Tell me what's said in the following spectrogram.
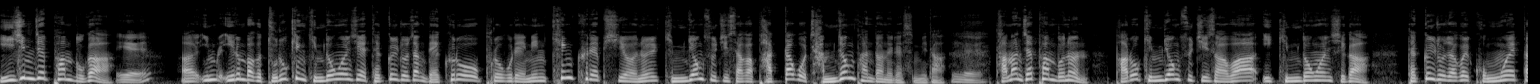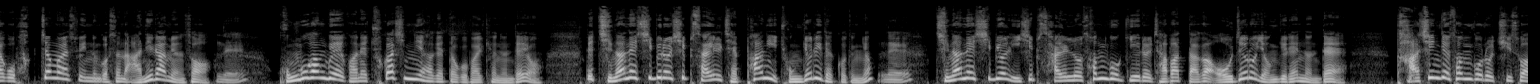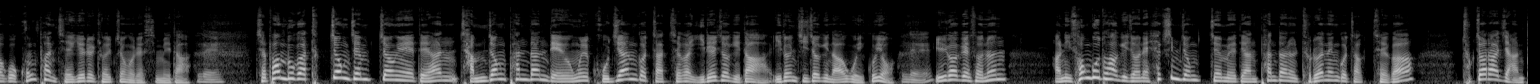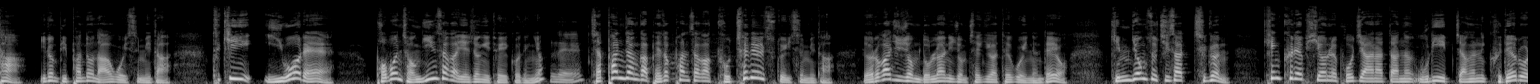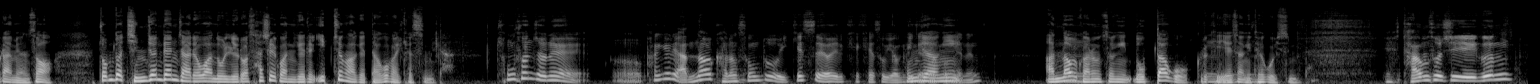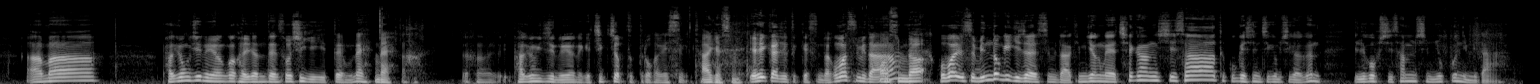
2심 재판부가 예. 아, 이른바 그 두루킹 김동원 씨의 댓글 조작 네크로 프로그램인 킹크랩 시연을 김경수 지사가 봤다고 잠정 판단을 했습니다. 네. 다만 재판부는 바로 김경수 지사와 이 김동원 씨가 댓글 조작을 공모했다고 확정할 수 있는 것은 아니라면서 네. 공모 강도에 관해 추가 심리하겠다고 밝혔는데요. 근데 지난해 11월 14일 재판이 종결이 됐거든요. 네. 지난해 12월 24일로 선고 기일을 잡았다가 어제로 연기를 했는데 다시 이제 선고를 취소하고 공판 재개를 결정을 했습니다. 네. 재판부가 특정 쟁점에 대한 잠정 판단 내용을 고지한 것 자체가 이례적이다 이런 지적이 나오고 있고요. 네. 일각에서는 아니 선고도 하기 전에 핵심 정점에 대한 판단을 드러낸 것 자체가 적절하지 않다 이런 비판도 나오고 있습니다. 특히 2월에 법원 정기 인사가 예정이 돼 있거든요. 네. 재판장과 배석 판사가 교체될 수도 있습니다. 여러 가지 좀 논란이 좀 제기가 되고 있는데요. 김경수 지사 측은 킹크랩 시연을 보지 않았다는 우리 입장은 그대로라면서 좀 더 진전된 자료와 논리로 사실관계를 입증하겠다고 밝혔습니다. 총선 전에 어, 판결이 안 나올 가능성도 있겠어요. 이렇게 계속 연기되다 보면은 안 나올 음. 가능성이 높다고 그렇게 음. 예상이 되고 있습니다. 예, 다음 소식은 아마 박용진 의원과 관련된 소식이기 때문에 네. 어, 박용진 의원에게 직접 듣도록 하겠습니다. 알겠습니다. 여기까지 듣겠습니다. 고맙습니다. 고맙습니다. 고발뉴스 민동기 기자였습니다. 김경래 최강 시사 듣고 계신 지금 시각은 7시 36분입니다.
